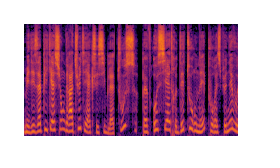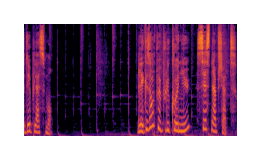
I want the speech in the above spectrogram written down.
Mais des applications gratuites et accessibles à tous peuvent aussi être détournées pour espionner vos déplacements. L'exemple le plus connu, c'est Snapchat.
